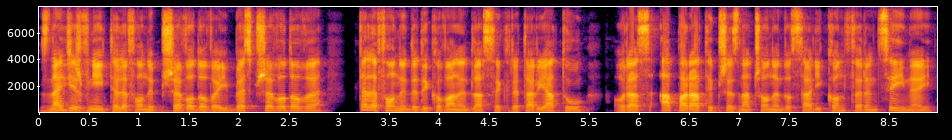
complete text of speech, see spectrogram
Znajdziesz w niej telefony przewodowe i bezprzewodowe, telefony dedykowane dla sekretariatu oraz aparaty przeznaczone do sali konferencyjnej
